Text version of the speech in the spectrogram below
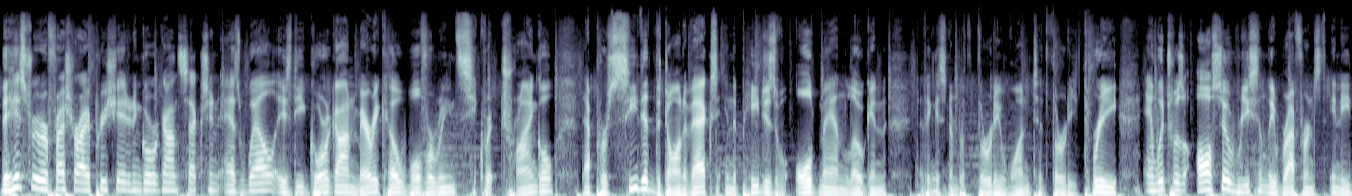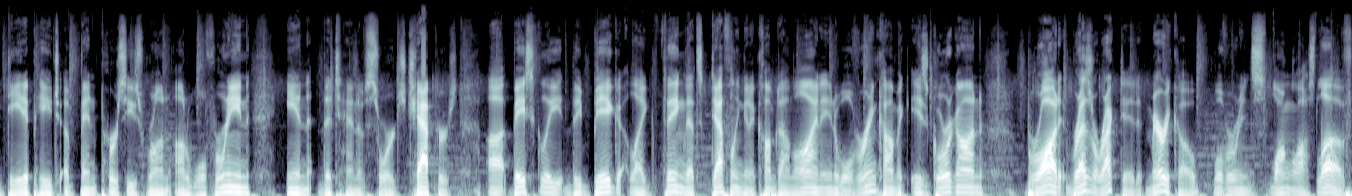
The history refresher I appreciated in Gorgon's section, as well is the Gorgon Mariko Wolverine secret triangle that preceded the Dawn of X in the pages of Old Man Logan, I think it's number 31 to 33, and which was also recently referenced in a data page of Ben Percy's run on Wolverine in the Ten of Swords chapters. Uh, basically, the big like thing that's definitely going to come down the line in a Wolverine comic is Gorgon brought resurrected Mariko, Wolverine's long lost love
